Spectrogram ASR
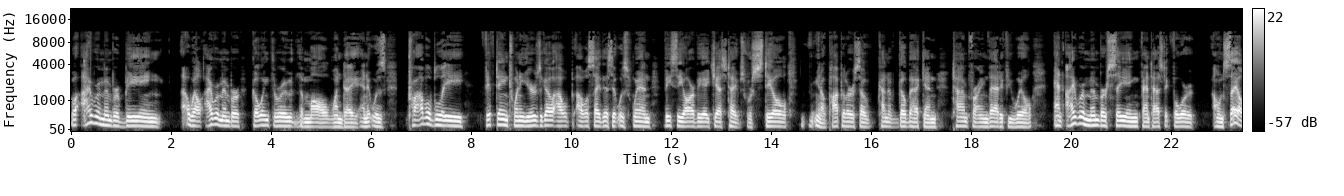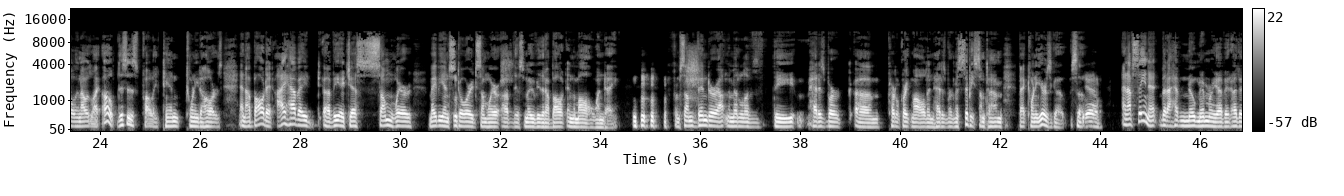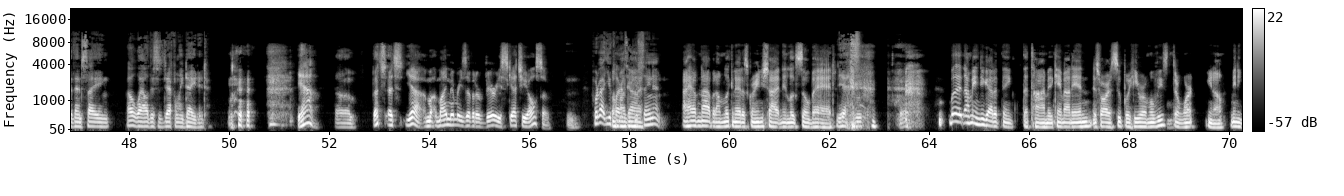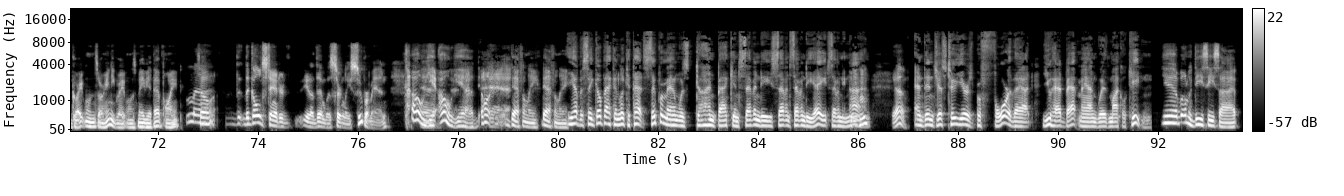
well, I remember being, uh, well, I remember going through the mall one day and it was probably 15, 20 years ago. I will, I will say this. It was when VCR, VHS tapes were still, you know, popular. So kind of go back and time frame that, if you will. And I remember seeing Fantastic Four on sale and I was like, Oh, this is probably 10, $20. And I bought it. I have a, a VHS somewhere, maybe in storage somewhere of this movie that I bought in the mall one day from some vendor out in the middle of the Hattiesburg, um, Turtle Creek Mall in Hattiesburg, Mississippi sometime back 20 years ago. So, yeah. And I've seen it, but I have no memory of it other than saying, oh wow, this is definitely dated. yeah, um, that's that's yeah. My, my, memories of it are very sketchy. Also, what about you, Clarence? Oh have you seen it? I have not, but I'm looking at a screenshot and it looks so bad. Yes. yeah. But I mean, you got to think the time it came out in, as far as superhero movies, there weren't you know many great ones or any great ones maybe at that point. So the, the gold standard, you know, then was certainly Superman. Oh yeah, oh yeah, oh, definitely, definitely. Yeah, but see, go back and look at that. Superman was done back in 77, 78, 79. Mm-hmm. Yeah. And then just two years before that, you had Batman with Michael Keaton. Yeah, but on the DC side,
